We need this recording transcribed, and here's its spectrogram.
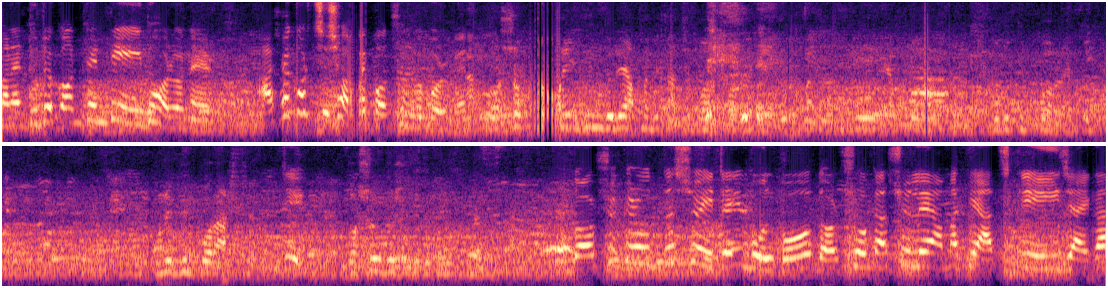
মানে দুটো কন্টেন্টই এই ধরনের। আশা করছি সবাই পছন্দ করবেন। দর্শক অনেকদিন ধরে আপনাদের কাছে অনেকদিন পর আসছে জি। দর্শক উদ্দেশ্যে দর্শকের উদ্দেশ্য এটাই বলব, দর্শক আসলে আমাকে আজকে এই জায়গা,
